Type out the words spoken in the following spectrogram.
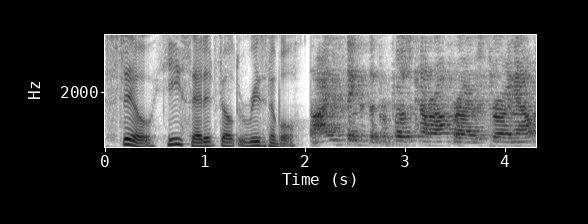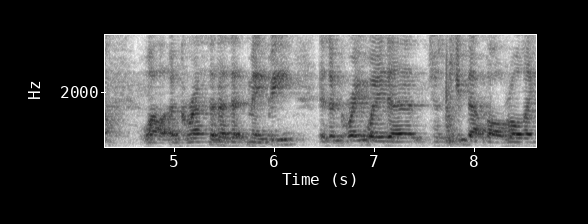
Still, he said it felt reasonable. I think the proposed counteroffer I was throwing out, while aggressive as it may be, is a great way to just keep that ball rolling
